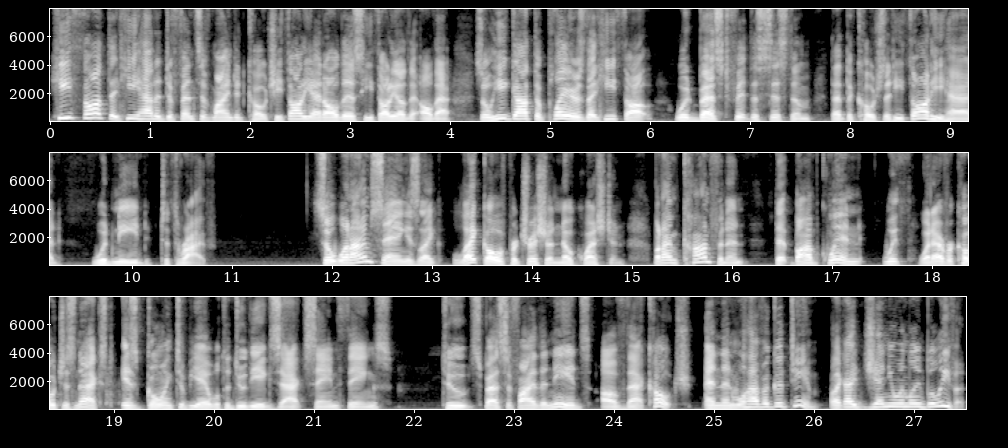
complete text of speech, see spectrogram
He thought that he had a defensive minded coach. He thought he had all this. He thought he had all that. So he got the players that he thought would best fit the system that the coach that he thought he had would need to thrive. So what I'm saying is like let go of Patricia, no question. But I'm confident that Bob Quinn, with whatever coach is next, is going to be able to do the exact same things to specify the needs of that coach. And then we'll have a good team. Like I genuinely believe it.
